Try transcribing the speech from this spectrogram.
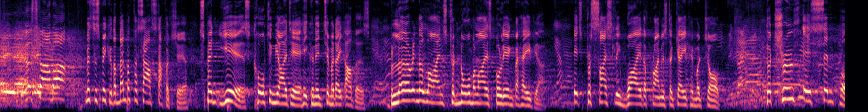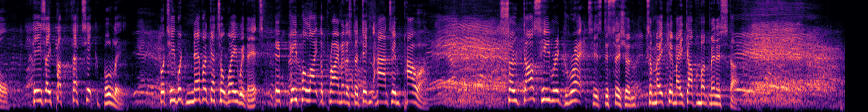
Mr Speaker, the member for South Staffordshire spent years courting the idea he can intimidate others, yeah. blurring the lines to normalise bullying behaviour. Yeah. It's precisely why the Prime Minister gave him a job. Exactly. The truth is simple. He's a pathetic bully. But he would never get away with it if people like the Prime Minister didn't hand him power. So does he regret his decision to make him a government minister?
